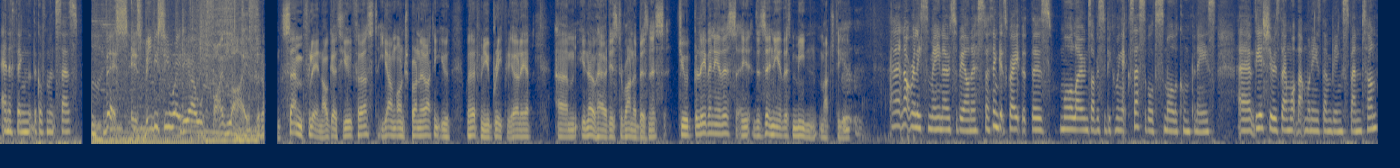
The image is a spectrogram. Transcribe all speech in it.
anything that the government says. This is BBC Radio 5 Live. Sam Flynn, I'll go to you first. Young entrepreneur. I think you we heard from you briefly earlier. Um, you know how it is to run a business. Do you believe any of this? Uh, Does any of this mean much to you? Uh, not really to me, no, to be honest. I think it's great that there's more loans obviously becoming accessible to smaller companies. Um, the issue is then what that money is then being spent on.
